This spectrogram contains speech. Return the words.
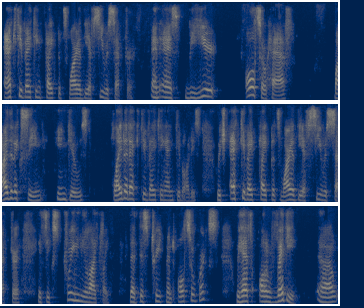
activating platelets via the FC receptor. And as we here also have by the vaccine induced platelet activating antibodies, which activate platelets via the FC receptor, it's extremely likely that this treatment also works. We have already uh,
